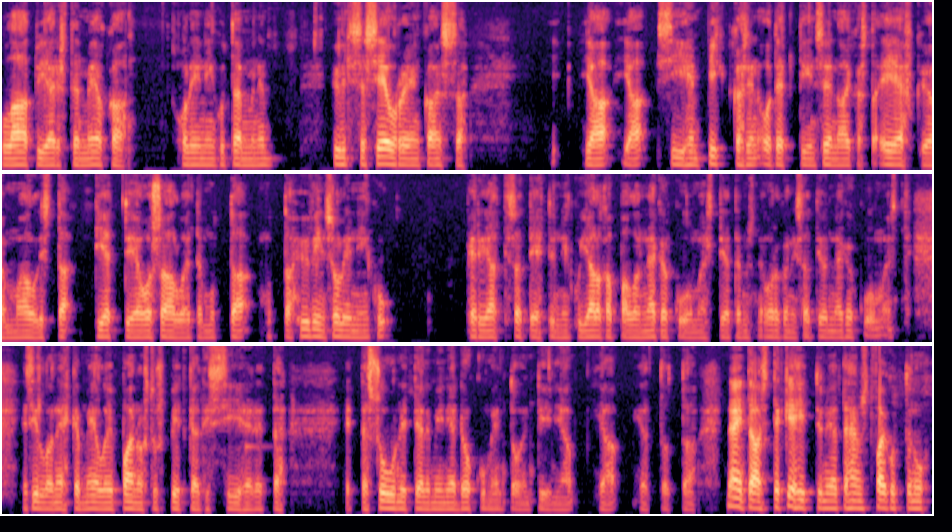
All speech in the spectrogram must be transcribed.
laatujärjestelmä, joka oli niin kuin tämmöinen yhdessä seurojen kanssa ja, ja siihen pikkasen otettiin sen aikaista EFQ-mallista tiettyjä osa-alueita, mutta, mutta hyvin se oli niin kuin periaatteessa tehty niin kuin jalkapallon näkökulmasta ja tämmöisen organisaation näkökulmasta. Ja silloin ehkä meillä oli panostus pitkälti siihen, että, että suunnitelmiin ja dokumentointiin ja, ja, ja tota, näin tämä on sitten kehittynyt ja tähän on vaikuttanut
